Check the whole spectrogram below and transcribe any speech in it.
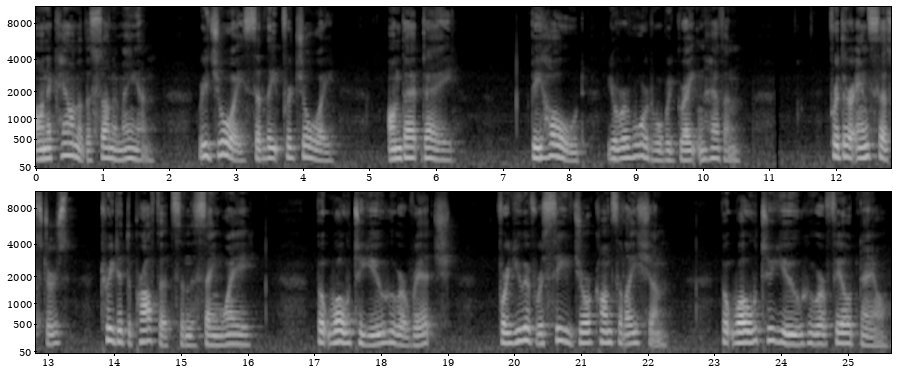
on account of the Son of Man. Rejoice and leap for joy on that day. Behold, your reward will be great in heaven. For their ancestors treated the prophets in the same way. But woe to you who are rich, for you have received your consolation. But woe to you who are filled now,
